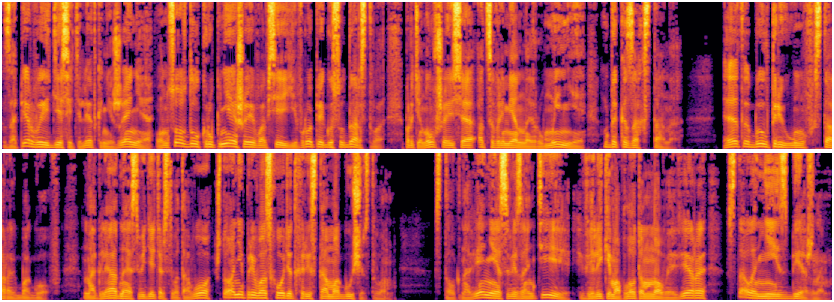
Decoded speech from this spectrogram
За первые десять лет княжения он создал крупнейшее во всей Европе государство, протянувшееся от современной Румынии до Казахстана. Это был триумф старых богов, наглядное свидетельство того, что они превосходят Христа могуществом. Столкновение с Византией, великим оплотом новой веры, стало неизбежным.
